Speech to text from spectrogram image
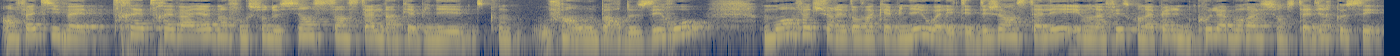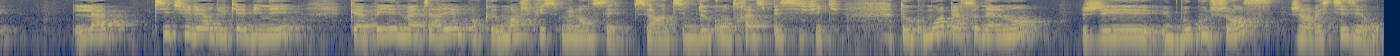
en fait, il va être très très variable en fonction de si on s'installe d'un cabinet, enfin où on part de zéro. Moi, en fait, je suis arrivée dans un cabinet où elle était déjà installée et on a fait ce qu'on appelle une collaboration, c'est-à-dire que c'est la titulaire du cabinet qui a payé le matériel pour que moi je puisse me lancer. C'est un type de contrat spécifique. Donc moi personnellement, j'ai eu beaucoup de chance, j'ai investi zéro.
